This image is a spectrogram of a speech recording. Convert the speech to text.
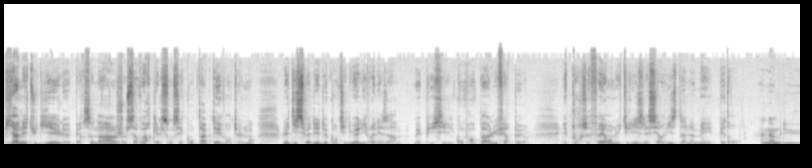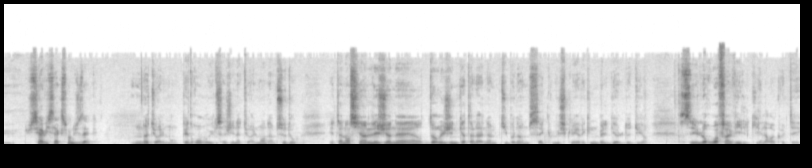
Bien étudier le personnage, savoir quels sont ses contacts et éventuellement le dissuader de continuer à livrer des armes. Et puis, s'il ne comprend pas, lui faire peur. Et pour ce faire, on utilise les services d'un nommé Pedro. Un homme du, du service action du ZEC Naturellement, Pedro, il s'agit naturellement d'un pseudo, est un ancien légionnaire d'origine catalane, un petit bonhomme sec, musclé, avec une belle gueule de dur. C'est Leroy Finville qui l'a recruté.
